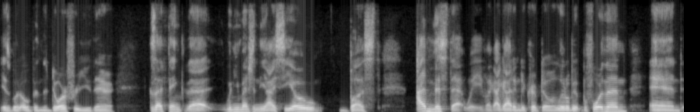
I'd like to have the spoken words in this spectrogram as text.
is what opened the door for you there because I think that when you mentioned the ICO bust. I missed that wave. Like I got into crypto a little bit before then and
